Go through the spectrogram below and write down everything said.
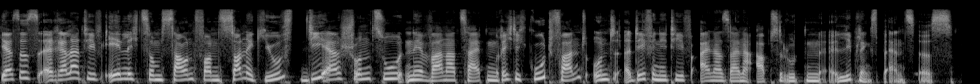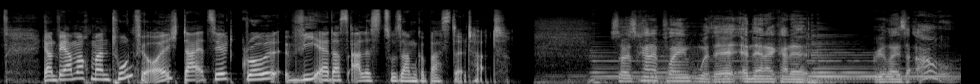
Ja, es ist relativ ähnlich zum Sound von Sonic Youth, die er schon zu Nirvana-Zeiten richtig gut fand und definitiv einer seiner absoluten Lieblingsbands ist. Ja, und wir haben auch mal einen Ton für euch. Da erzählt Grohl, wie er das alles zusammengebastelt hat. So I was kind of playing with it and then I kind of realized, oh,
